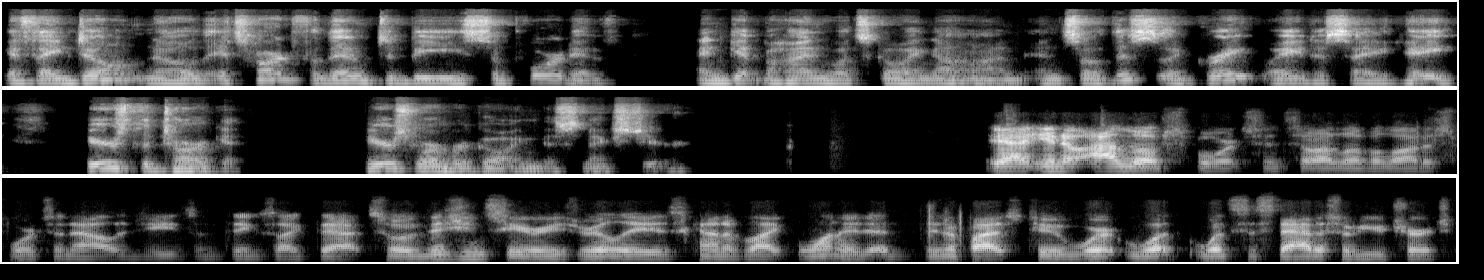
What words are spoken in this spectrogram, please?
If they don't know, it's hard for them to be supportive and get behind what's going on. And so this is a great way to say, hey, here's the target. Here's where we're going this next year. Yeah, you know, I love sports, and so I love a lot of sports analogies and things like that. So a vision series really is kind of like one. It identifies too. Where what what's the status of your church?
